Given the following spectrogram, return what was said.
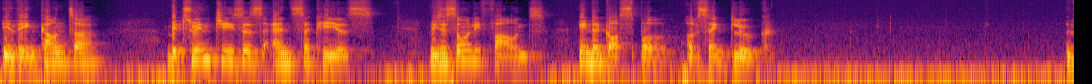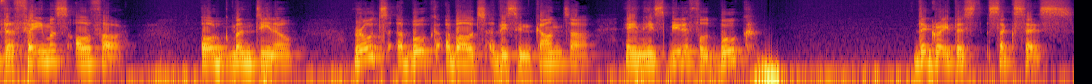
in the encounter between Jesus and Zacchaeus, which is only found in the Gospel of St. Luke. The famous author Og Mandino wrote a book about this encounter in his beautiful book, The Greatest Success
